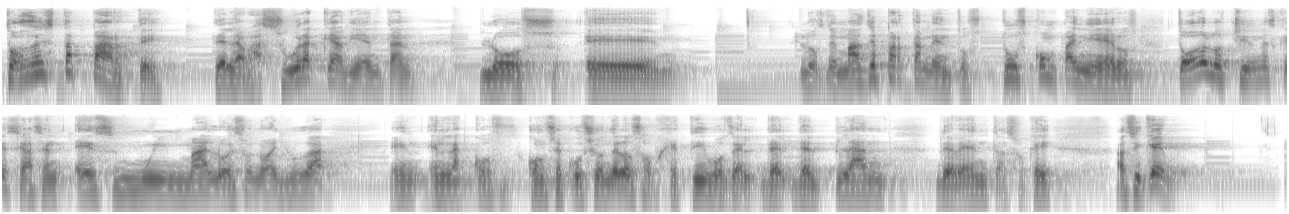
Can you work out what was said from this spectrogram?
toda esta parte de la basura que avientan los, eh, los demás departamentos, tus compañeros, todos los chismes que se hacen es muy malo. Eso no ayuda en, la consecución de los objetivos del, plan de ventas, ¿ok? Así que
